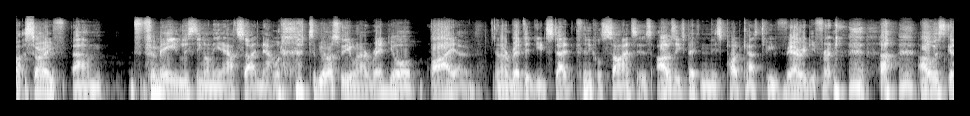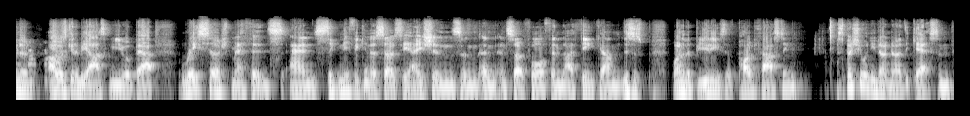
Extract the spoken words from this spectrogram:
f- sorry, um, for me, listening on the outside now, when, to be honest with you, when I read your bio and I read that you'd studied clinical sciences, I was expecting this podcast to be very different. I was gonna, I was gonna be asking you about research methods and significant associations and and, and so forth. And I think um, this is one of the beauties of podcasting, especially when you don't know the guest. And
